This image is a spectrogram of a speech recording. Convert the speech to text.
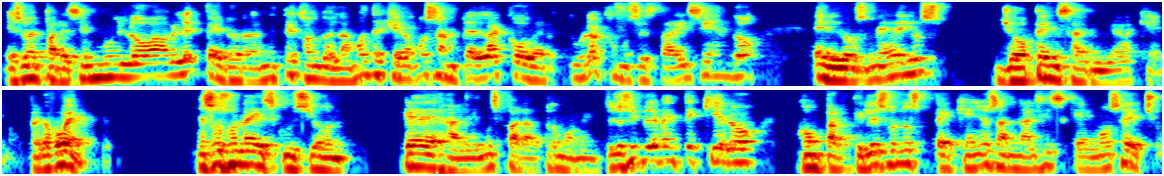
eso me parece muy loable, pero realmente cuando hablamos de que vamos a ampliar la cobertura, como se está diciendo en los medios, yo pensaría que no. Pero bueno, eso es una discusión que dejaremos para otro momento. Yo simplemente quiero compartirles unos pequeños análisis que hemos hecho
